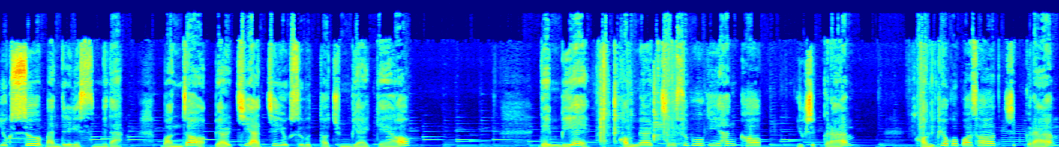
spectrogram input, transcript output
육수 만들겠습니다. 먼저 멸치 야채 육수부터 준비할게요. 냄비에 건멸치 수북이 1컵 60g, 건표고버섯 10g,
